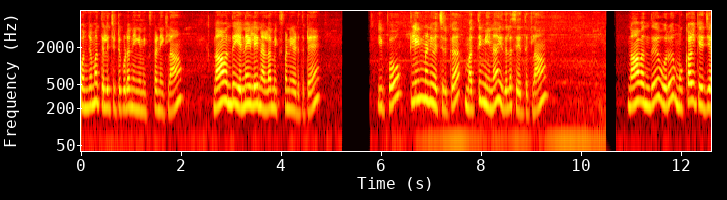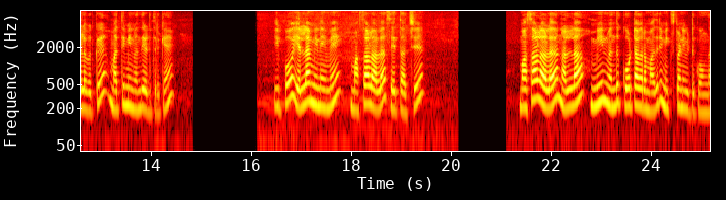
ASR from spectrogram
கொஞ்சமாக தெளிச்சிட்டு கூட நீங்கள் மிக்ஸ் பண்ணிக்கலாம். நான் வந்து எண்ணெயிலே நல்லா மிக்ஸ் பண்ணி எடுத்துட்டேன். இப்போது க்ளீன் பண்ணி வச்சுருக்க மத்தி மீனை இதில் சேர்த்துக்கலாம். நான் வந்து ஒரு முக்கால் கேஜி அளவுக்கு மத்தி மீன் வந்து எடுத்திருக்கேன். இப்போது எல்லா மீனையுமே மசாலாவில் சேர்த்தாச்சு. மசாலாவில் நல்லா மீன் வந்து கோட்டாகிற மாதிரி மிக்ஸ் பண்ணி விட்டுக்கோங்க.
